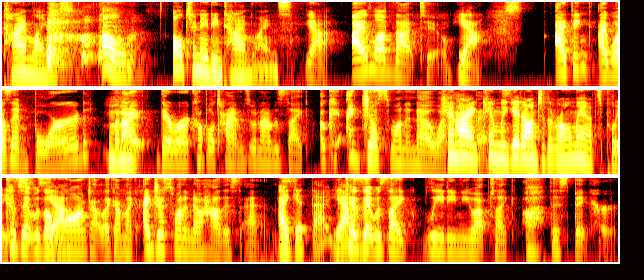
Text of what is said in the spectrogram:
Timelines. oh, alternating timelines. Yeah. I love that too. Yeah. I think I wasn't bored, Mm-hmm. but I there were a couple times when I was like, okay, I just want to know what happened. Can I can we get onto the romance, please? because it was a Yeah. long time. Like I'm like, I just want to know how this ends. I get that. Yeah. because it was like leading you up to like, oh, this big hurt,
